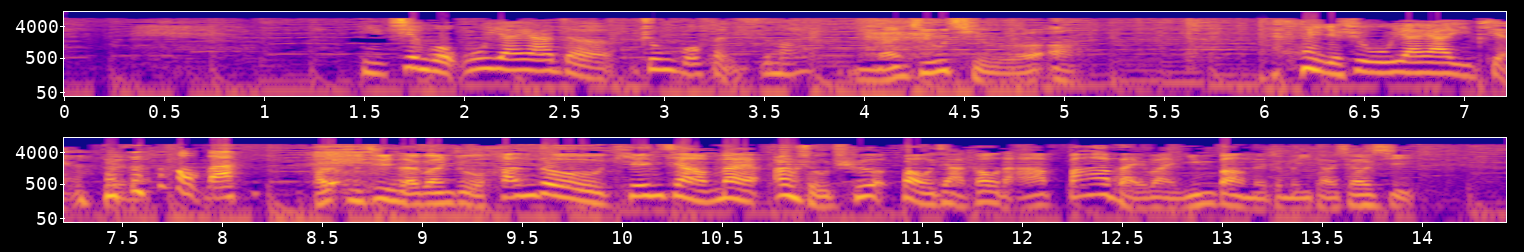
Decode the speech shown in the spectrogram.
你见过乌压压的中国粉丝吗？南极有企鹅啊。也是乌压压一片，好吧。好的，我们继续来关注憨豆天价卖二手车，报价高达八百万英镑的这么一条消息。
